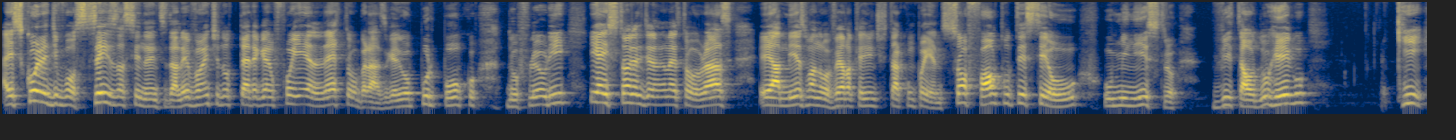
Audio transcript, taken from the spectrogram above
A escolha de vocês, assinantes da Levante, no Telegram foi Eletrobras. Ganhou por pouco do Fleury. E a história de Eletrobras é a mesma novela que a gente está acompanhando. Só falta o TCU, o ministro Vital do Rego, que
